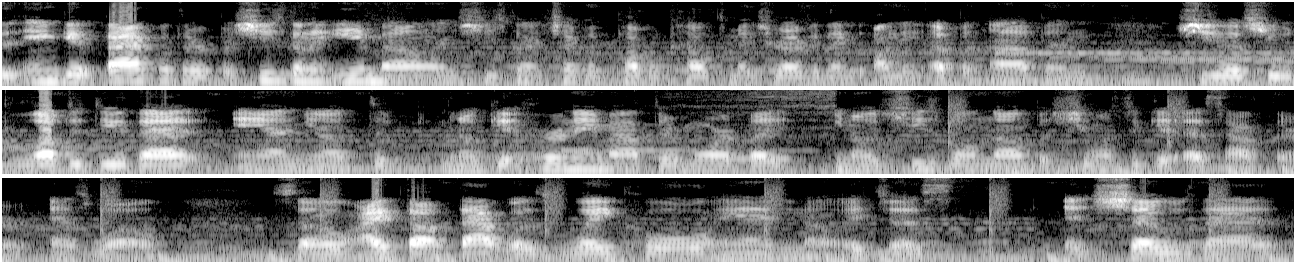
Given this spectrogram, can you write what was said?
and get back with her. But she's going to email and she's going to check with public health to make sure everything's on the up and up. And she goes, she would love to do that and you know to you know get her name out there more. But you know she's well known, but she wants to get us out there as well. So I thought that was way cool, and you know it just it shows that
